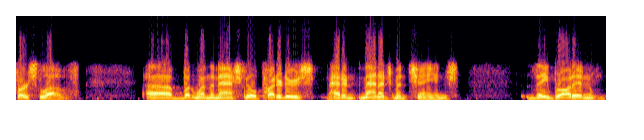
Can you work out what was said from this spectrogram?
first love. Uh, but when the Nashville Predators had a management change, they brought in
